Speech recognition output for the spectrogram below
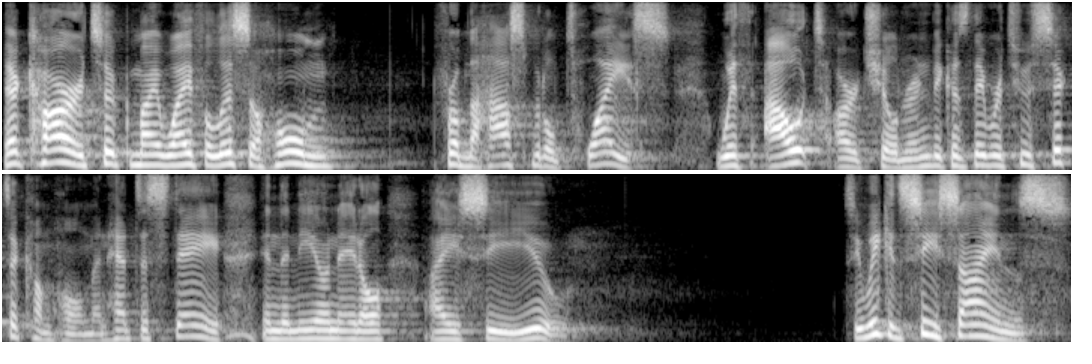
That car took my wife Alyssa home from the hospital twice without our children because they were too sick to come home and had to stay in the neonatal ICU. See, we can see signs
